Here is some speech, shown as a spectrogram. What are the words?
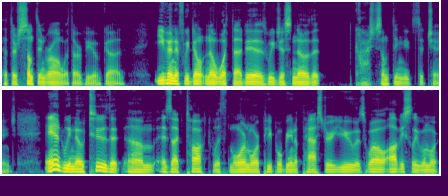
that there's something wrong with our view of God. Even if we don't know what that is, we just know that, gosh, something needs to change. And we know too that um, as I've talked with more and more people, being a pastor, you as well, obviously, when we're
